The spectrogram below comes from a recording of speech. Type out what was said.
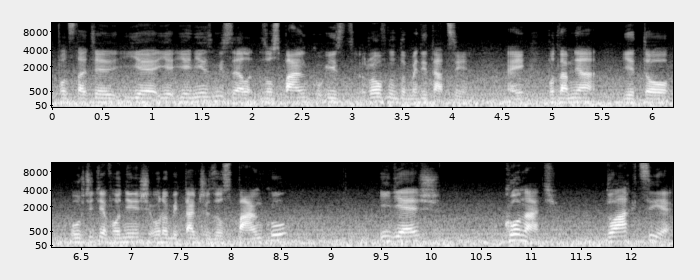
v podstate je, je, je nezmysel zo spánku ísť rovno do meditácie. Hej. Podľa mňa je to určite vhodnejšie urobiť tak, že zo spánku ideš konať do akcie.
